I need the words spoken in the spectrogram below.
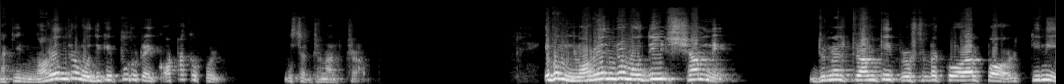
নাকি নরেন্দ্র মোদীকে পুরোটাই কটাক্ষ করল মিস্টার ডোনাল্ড ট্রাম্প? এবং নরেন্দ্র মোদীর সামনে ডোনাল্ড ট্রাম্পকে এই প্রশ্নটা করার পর তিনি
